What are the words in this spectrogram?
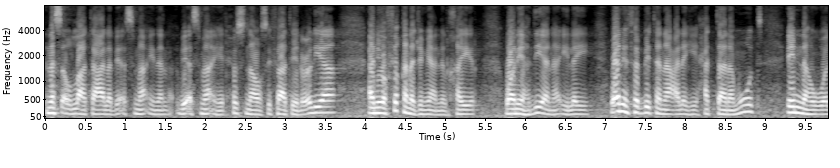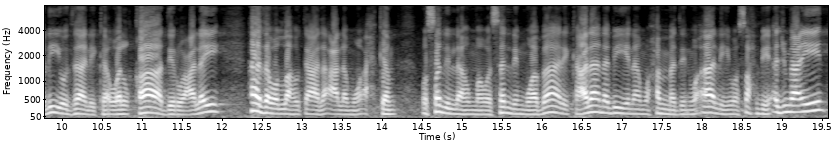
نسأل الله تعالى بأسمائنا بأسمائه الحسنى وصفاته العليا أن يوفقنا جميعا للخير وأن يهدينا إليه وأن يثبتنا عليه حتى نموت، إنه ولي ذلك والقادر عليه. هذا والله تعالى أعلم وأحكم. وصل اللهم وسلم وبارك على نبينا محمد وآله وصحبه أجمعين.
